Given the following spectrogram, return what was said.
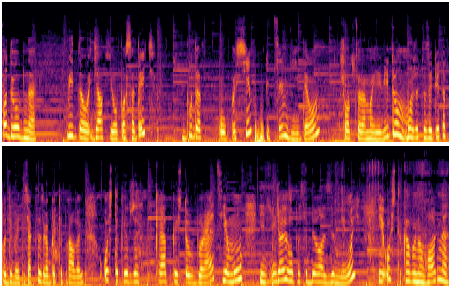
подробне відео, як його посадити, буде в описі під цим відео. Шорцеве моє відео, можете зайти та подивитись, як це зробити правильно. Ось такий вже крепкий стовбурець. Йому я його посадила зимою, і ось таке воно гарне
